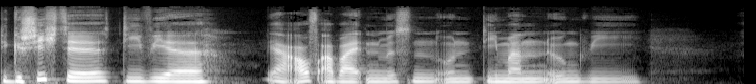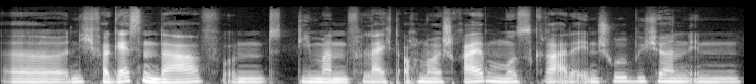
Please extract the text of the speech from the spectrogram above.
die Geschichte, die wir ja aufarbeiten müssen und die man irgendwie äh, nicht vergessen darf und die man vielleicht auch neu schreiben muss, gerade in Schulbüchern, in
